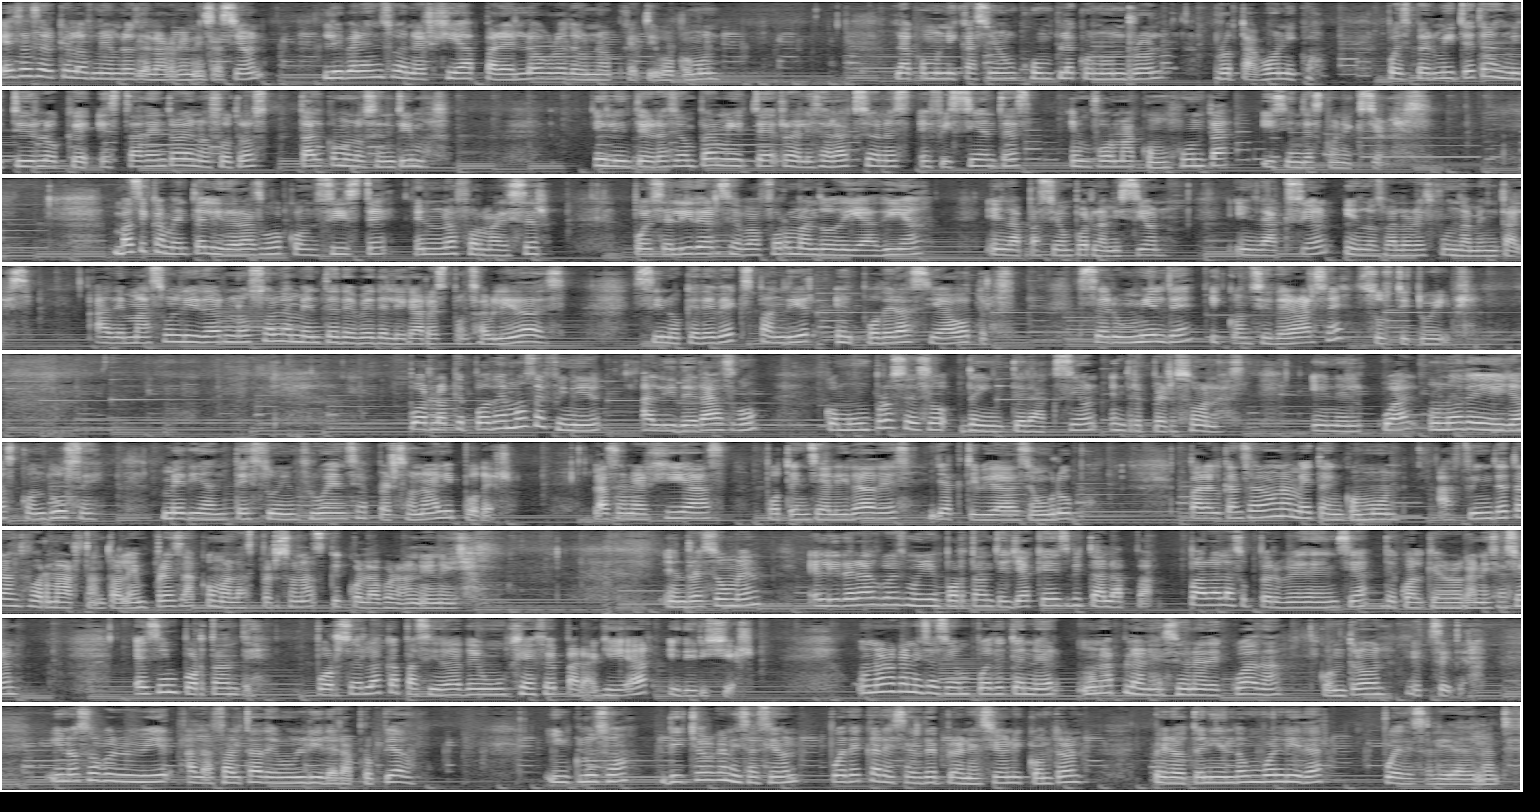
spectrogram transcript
Es hacer que los miembros de la organización liberen su energía para el logro de un objetivo común. La comunicación cumple con un rol protagónico, pues permite transmitir lo que está dentro de nosotros tal como lo sentimos y la integración permite realizar acciones eficientes en forma conjunta y sin desconexiones. Básicamente el liderazgo consiste en una forma de ser, pues el líder se va formando día a día en la pasión por la misión, en la acción y en los valores fundamentales. Además, un líder no solamente debe delegar responsabilidades, sino que debe expandir el poder hacia otros, ser humilde y considerarse sustituible. Por lo que podemos definir al liderazgo como un proceso de interacción entre personas, en el cual una de ellas conduce, mediante su influencia personal y poder, las energías, potencialidades y actividades de un grupo, para alcanzar una meta en común, a fin de transformar tanto a la empresa como a las personas que colaboran en ella. En resumen, el liderazgo es muy importante ya que es vital para la supervivencia de cualquier organización. Es importante por ser la capacidad de un jefe para guiar y dirigir. Una organización puede tener una planeación adecuada, control, etc. y no sobrevivir a la falta de un líder apropiado. Incluso, dicha organización puede carecer de planeación y control, pero teniendo un buen líder puede salir adelante.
